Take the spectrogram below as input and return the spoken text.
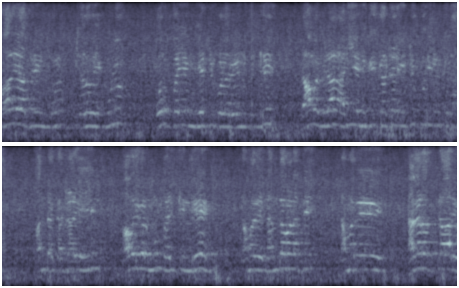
பாத யாத்திரையின் முழு செலவை முழு பொறுப்பையும் ஏற்றுக்கொள்ள வேண்டும் என்று ராமபிரான் அடியனுக்கு கட்டளையிட்டு கூறியிருக்கிறார். அந்த கட்டளையையும் அவர்கள் முன் வைக்கின்றேன் நமது நந்தவனத்தை நமது நகரத்தார்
